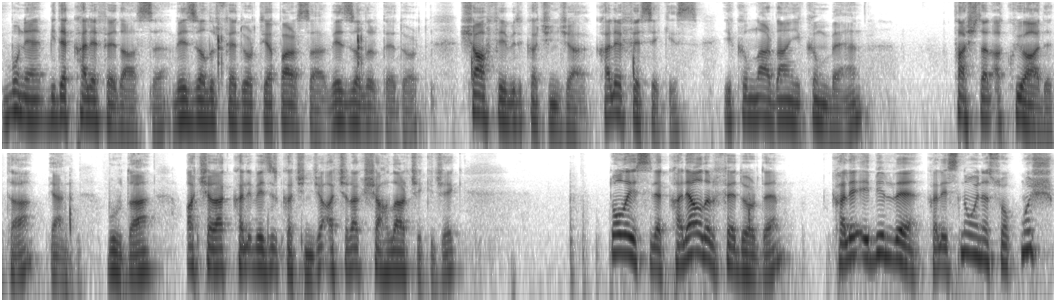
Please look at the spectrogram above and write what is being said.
Bu ne? Bir de kale fedası. Vezir alır F4 yaparsa vezir alır D4. Şah F1 kaçınca kale F8. Yıkımlardan yıkım beğen. Taşlar akıyor adeta. Yani burada açarak kale vezir kaçınca açarak şahlar çekecek. Dolayısıyla kale alır F4'e. Kale E1 ile kalesini oyuna sokmuş.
